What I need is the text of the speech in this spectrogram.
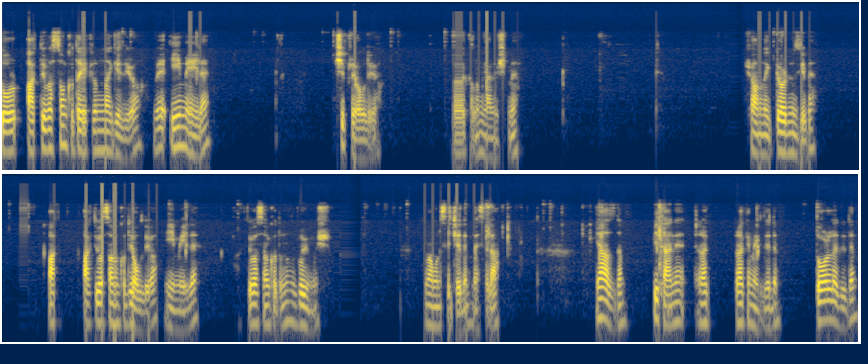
doğru aktivasyon kodu ekranına geliyor ve e-mail'e şifre yolluyor. Bakalım gelmiş mi? Şu anda gördüğünüz gibi ak- aktivasyon kodu yolluyor e-mail'e. Aktivasyon kodumuz buymuş. Hemen bunu seçelim mesela. Yazdım. Bir tane rak- rakam ekledim. Doğrula dedim.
